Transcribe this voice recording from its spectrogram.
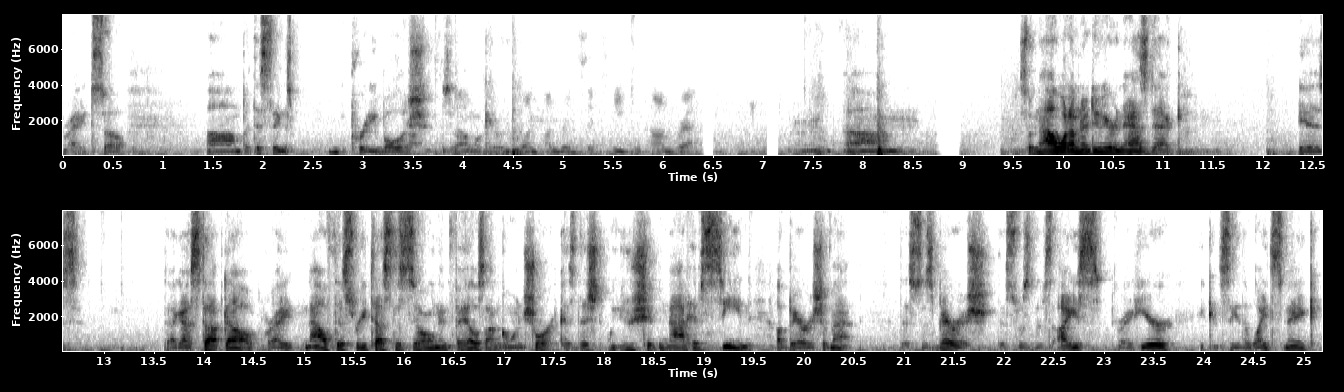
right? So, um, but this thing's pretty bullish, so I'm okay with it. 162 contract. Um, so now what I'm going to do here in NASDAQ is I got stopped out, right? Now if this retests the zone and fails, I'm going short because this you should not have seen a bearish event. This is bearish. This was this ice right here. You can see the white snake.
